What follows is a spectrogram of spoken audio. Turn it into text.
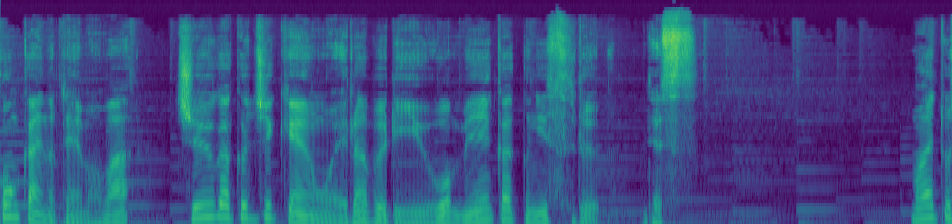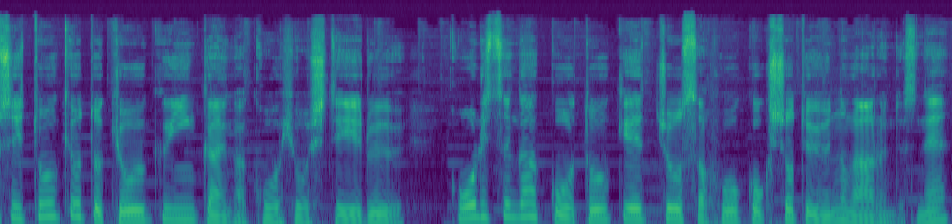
今回のテーマは中学受験を選ぶ理由を明確にするです。毎年東京都教育委員会が公表している公立学校統計調査報告書というのがあるんですね。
